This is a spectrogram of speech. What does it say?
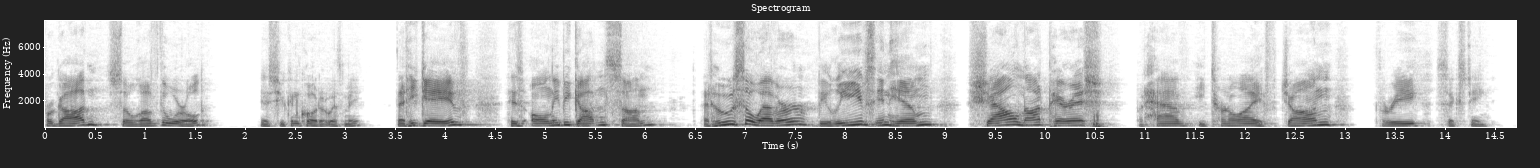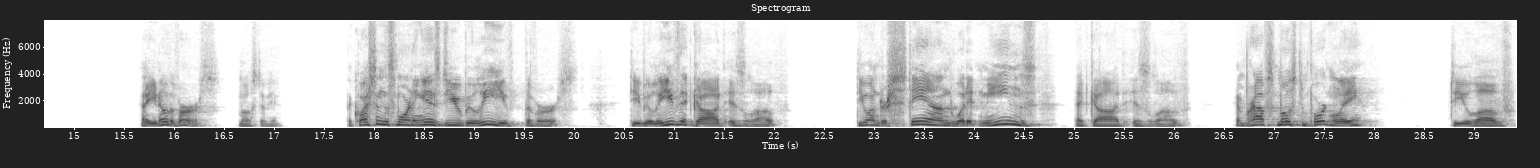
For God so loved the world, yes, you can quote it with me, that he gave his only begotten Son, that whosoever believes in him shall not perish, but have eternal life. John 3 16. Now, you know the verse, most of you. The question this morning is do you believe the verse? Do you believe that God is love? Do you understand what it means that God is love? And perhaps most importantly, do you love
